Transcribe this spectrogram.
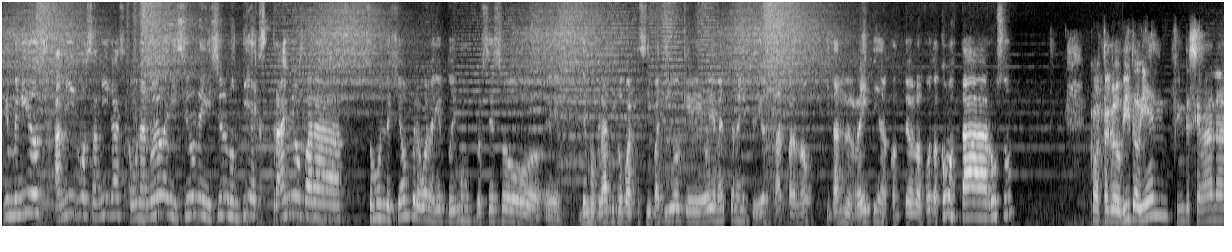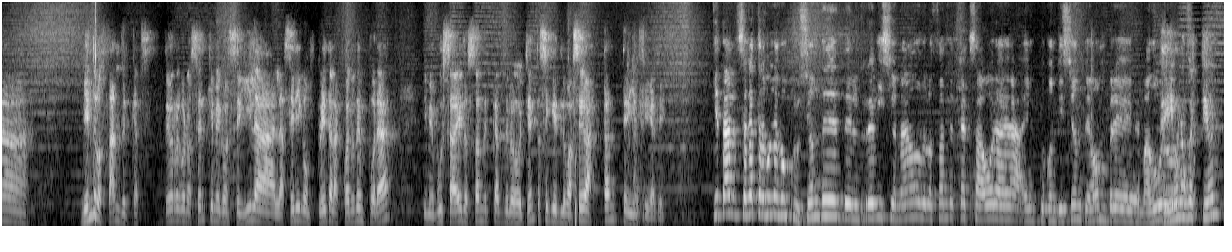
Bienvenidos amigos, amigas, a una nueva edición, una edición en un día extraño para Somos Legión, pero bueno, ayer tuvimos un proceso eh, democrático participativo que obviamente nos impidió estar para no quitarle el rating al conteo de los votos. ¿Cómo está Ruso? ¿Cómo está Claudito? Bien, fin de semana viendo los Thundercats. Debo reconocer que me conseguí la, la serie completa, las cuatro temporadas, y me puse a ver los Thundercats de los 80, así que lo pasé bastante bien, fíjate. ¿Qué tal? ¿Sacaste alguna conclusión del revisionado de los Thundercats ahora en tu condición de hombre maduro? Te una cuestión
